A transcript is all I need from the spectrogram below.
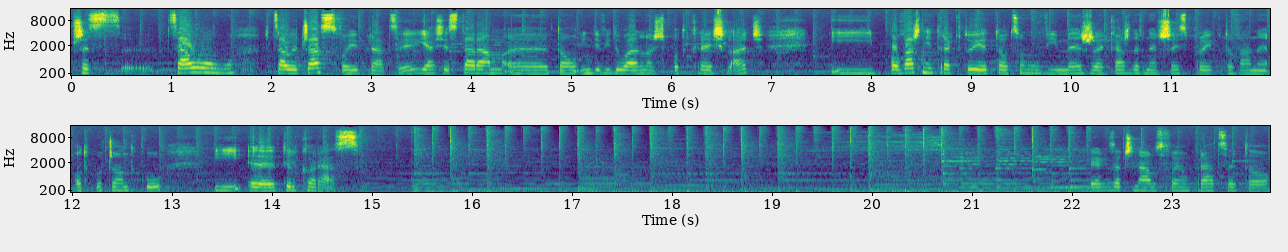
przez e, całą, cały czas swojej pracy ja się staram e, tą indywidualność podkreślać i poważnie traktuję to, co mówimy, że każde wnętrze jest projektowane od początku i e, tylko raz. Jak zaczynałam swoją pracę, to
